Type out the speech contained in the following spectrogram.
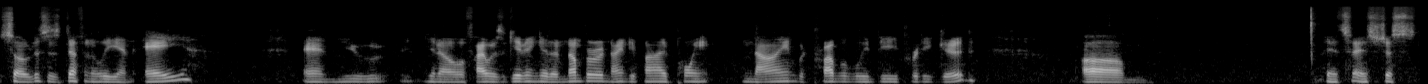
so this is definitely an A and you you know if i was giving it a number 95.9 would probably be pretty good. Um it's it's just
